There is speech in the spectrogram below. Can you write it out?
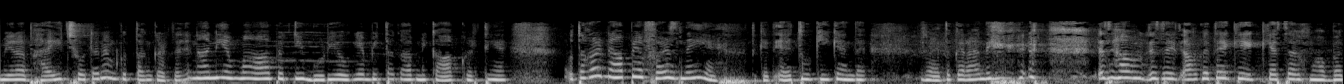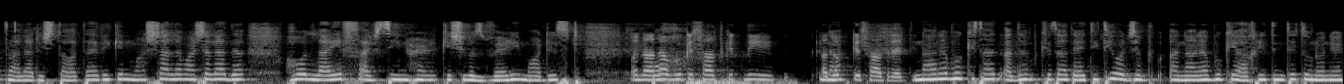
मेरा भाई छोटा ना उनको तंग करता है। नानी अम्मा आप इतनी बूढ़ी हो गई अभी तक आप निकाब करती हैं। उतार आप पे फ़र्ज़ नहीं है। तो कहते ए तू की कहता है? मैं तो करा दी। जैसे हम जैसे आप कहते हैं कि कैसा मोहब्बत वाला रिश्ता होता है लेकिन माशाल्लाह माशाल्लाह the whole life I seen her कि शी वाज वेरी मॉडेस्ट और नाना अबू के साथ कितनी अदब के साथ रहती नाना अबू के साथ अदब के साथ रहती थी और जब नाना अबू के आखिरी दिन थे तो उन्होंने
